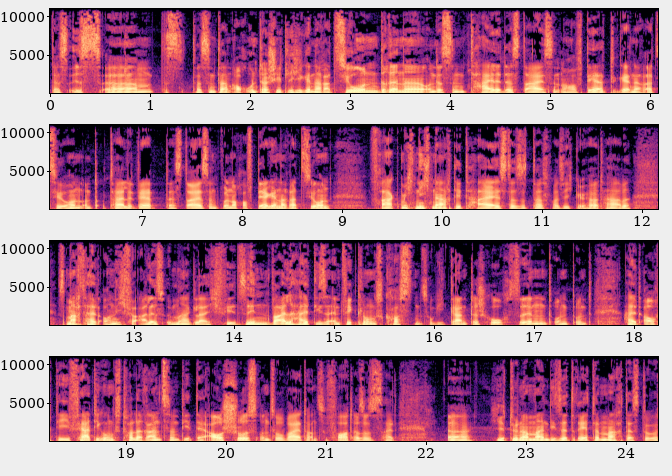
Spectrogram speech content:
Das ist, ähm, das, das sind dann auch unterschiedliche Generationen drinne und es sind Teile des Dice sind noch auf der Generation und Teile der, des Dice sind wohl noch auf der Generation. Frag mich nicht nach Details, das ist das, was ich gehört habe. Es macht halt auch nicht für alles immer gleich viel Sinn, weil halt diese Entwicklungskosten so gigantisch hoch sind und, und halt auch die Fertigungstoleranz und die, der Ausschuss und so weiter und so fort. Also es ist halt, äh, je dünner man diese Drähte macht, desto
